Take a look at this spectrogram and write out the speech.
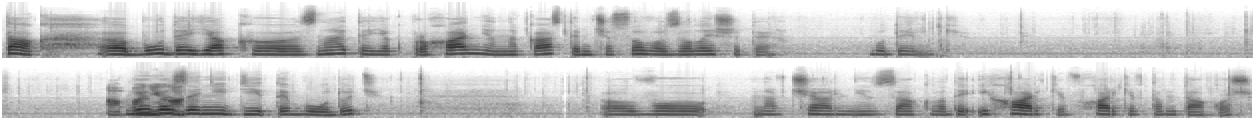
Так, е, буде як, е, знаєте, як прохання, наказ тимчасово залишити будинки. А пані Вивезені діти будуть в навчальні заклади. І Харків. Харків там також.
